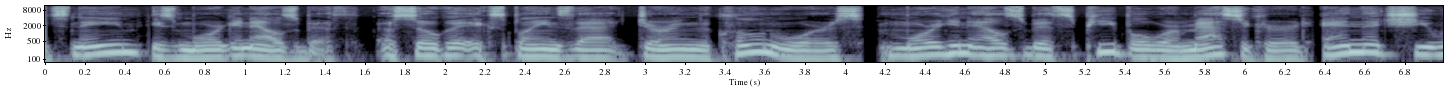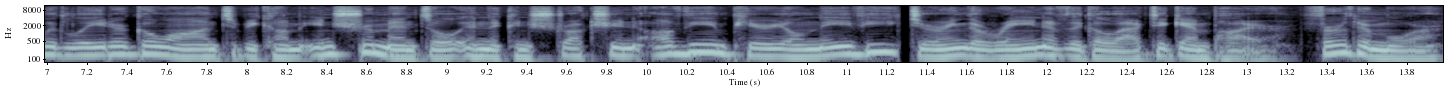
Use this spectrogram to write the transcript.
magistrate's name is Morgan Elsbeth. Ahsoka explains that during the Clone Wars, Morgan Elsbeth's people were massacred, and that she would later go on to become instrumental in the construction of the Imperial Navy during the reign of the Galactic Empire. Furthermore,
